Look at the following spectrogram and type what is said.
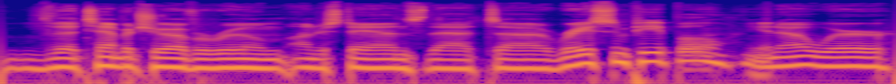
the temperature of a room understands that uh, racing people, you know, we're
